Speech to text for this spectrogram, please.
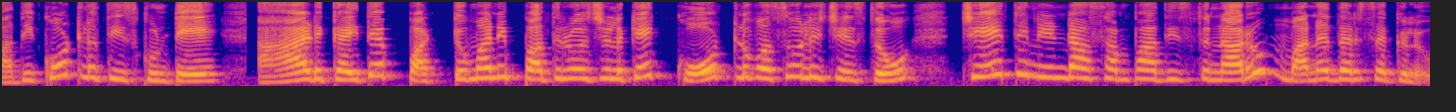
పది కోట్లు తీసుకుంటే యాడ్కైతే పట్టుమని పది రోజులకే కోట్లు వసూలు చేస్తూ చేతి నిండా సంపాదిస్తున్నారు మన దర్శకులు.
